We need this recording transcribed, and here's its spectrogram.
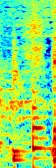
Bye.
